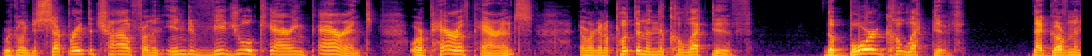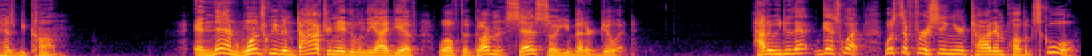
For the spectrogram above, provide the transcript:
we're going to separate the child from an individual caring parent or pair of parents and we're going to put them in the collective, the Borg collective that government has become. And then once we've indoctrinated with the idea of, well, if the government says so, you better do it. How do we do that? guess what? What's the first thing you're taught in public school?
